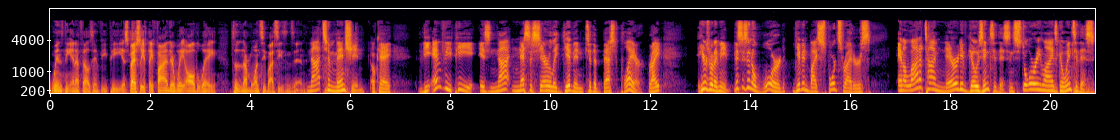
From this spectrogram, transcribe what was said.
wins the NFL's MVP, especially if they find their way all the way to the number one seed by season's end. Not to mention, okay, the MVP is not necessarily given to the best player, right? Here's what I mean. This is an award given by sports writers, and a lot of time narrative goes into this and storylines go into this.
